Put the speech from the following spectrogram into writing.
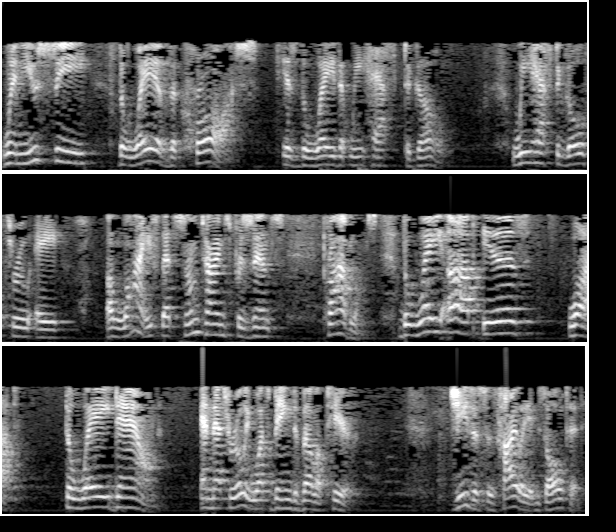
When you see the way of the cross is the way that we have to go. We have to go through a, a life that sometimes presents problems. The way up is what? The way down. And that's really what's being developed here. Jesus is highly exalted,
